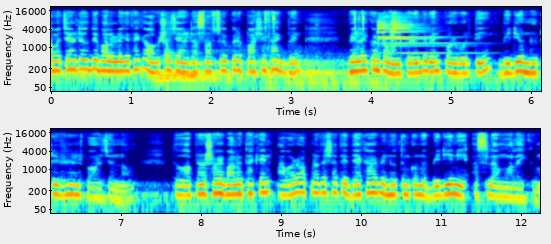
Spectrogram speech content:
আমার চ্যানেলটা যদি ভালো লেগে থাকে, অবশ্যই চ্যানেলটা সাবস্ক্রাইব করে পাশে থাকবেন। বেল আইকনটা অন করে দেবেন পরবর্তী ভিডিও নোটিফিকেশন পাওয়ার জন্য। তো আপনারা সবাই ভালো থাকেন, আবারও আপনাদের সাথে দেখা হবে নতুন কোনো ভিডিও নিয়ে। আসসালামু আলাইকুম।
